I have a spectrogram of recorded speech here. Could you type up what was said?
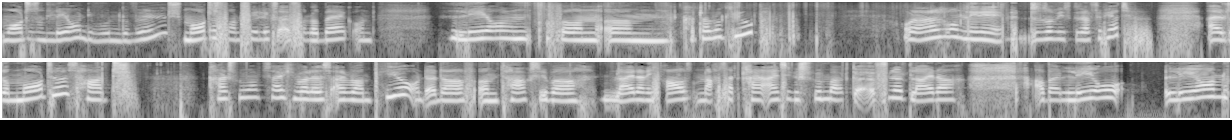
Mortis und Leon, die wurden gewünscht. Mortis von Felix I Follow Back und Leon von ähm, Cube. Andersrum? Nee, nee, so wie ich es gesagt habe jetzt. Also Mortis hat kein Schwimmabzeichen, weil er ist ein Vampir und er darf ähm, tagsüber leider nicht raus und nachts hat kein einziges Schwimmbad geöffnet, leider. Aber Leo, Leon,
